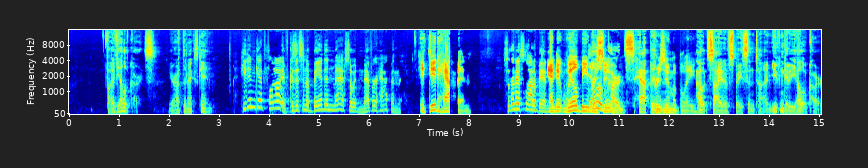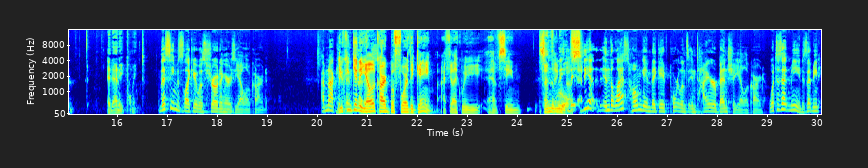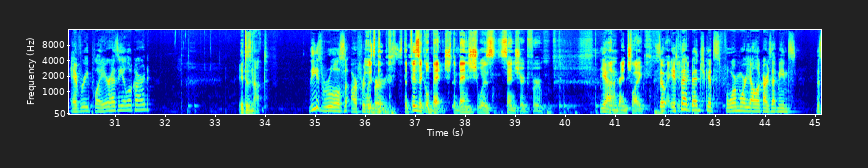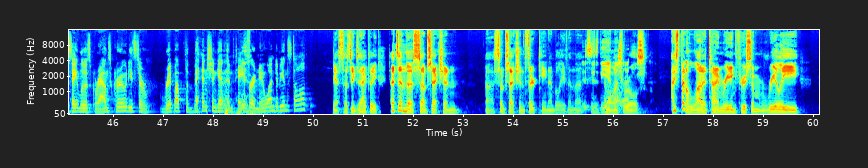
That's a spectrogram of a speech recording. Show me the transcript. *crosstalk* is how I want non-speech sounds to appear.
Five yellow cards. You're out the next game. He didn't get five because it's an abandoned match, so it never happened. it did happen, So then it's not abandoned. and it will be yellow resumed, cards happen presumably. outside of space and time. You can get a yellow card at any point. This seems like it was Schrodinger's yellow card. I'm not. You can get a yellow was- card before the game. I feel like we have seen It's in the something rules. about The- that. the- in the last home game, they gave Portland's entire bench a yellow card. What does that mean? Does that mean every player has a yellow card? It does not. These rules are for the was the, birds. the physical bench. The bench was censured for Yeah. unbench like. So if that bench gets four more yellow cards, that means the St. Louis grounds crew needs to rip up the *laughs* bench and get and pay for a new one to be installed. Yes, that's exactly that's in the subsection uh, subsection 13, I believe, in the This is the MLS, MLS, rules. I spent a lot of time reading through some really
